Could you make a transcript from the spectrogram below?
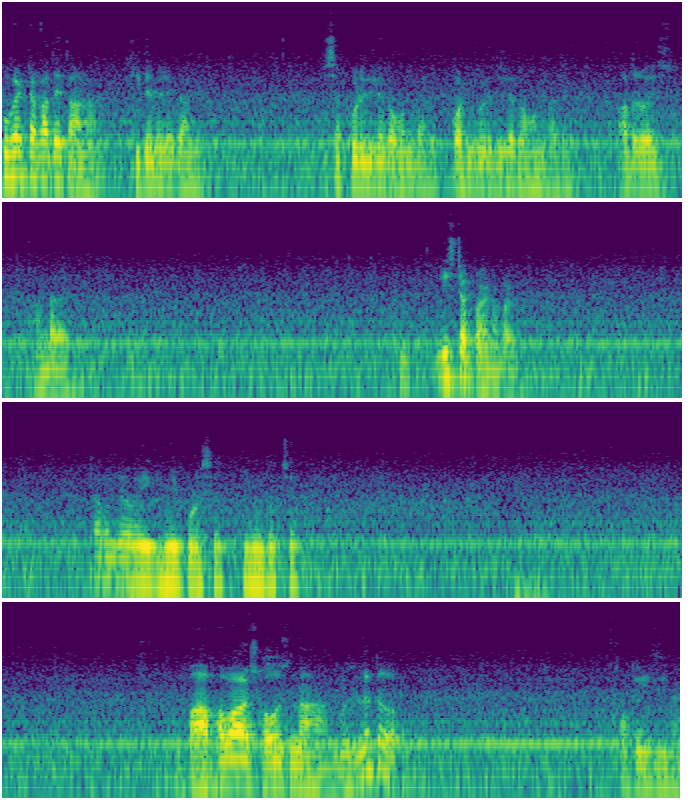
খুব একটা কাঁদে তা না। খিদে পেলে কাঁদে। হিসাব করে দিলে তখন কাঁদে পটি করে দিলে তখন কাঁদে। আদারওয়াইজ ঠান্ডা লাগে। ডিস্টার্ব করে না কারণ এখন যা এই ঘুমিয়ে পড়েছে, ঘুমিয়ে পড়ছে বাপ হওয়া সহজ না, বুঝলে তো? অত ইজি না।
